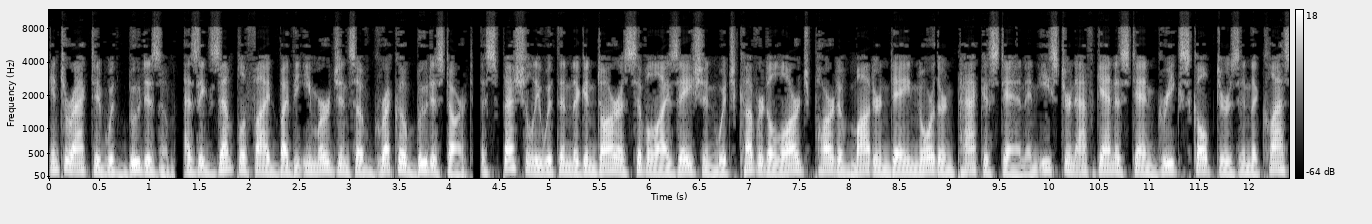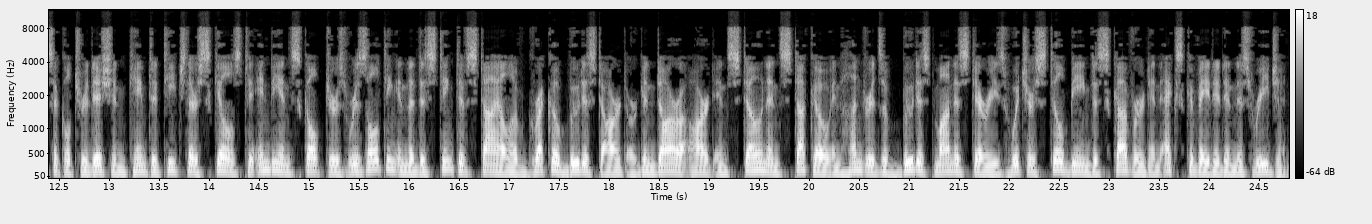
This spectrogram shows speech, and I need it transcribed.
interacted with Buddhism, as exemplified by the emergence of Greco-Buddhist art, especially within the Gandhara civilization which covered a large part of modern-day northern Pakistan and eastern Afghanistan. Greek sculptors in the classical tradition came to teach their skills to Indian sculptors resulting in the distinctive style of Greco-Buddhist art or Gandhara art in stone and stucco in hundreds of Buddhist monasteries which are still being discovered and and excavated in this region.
